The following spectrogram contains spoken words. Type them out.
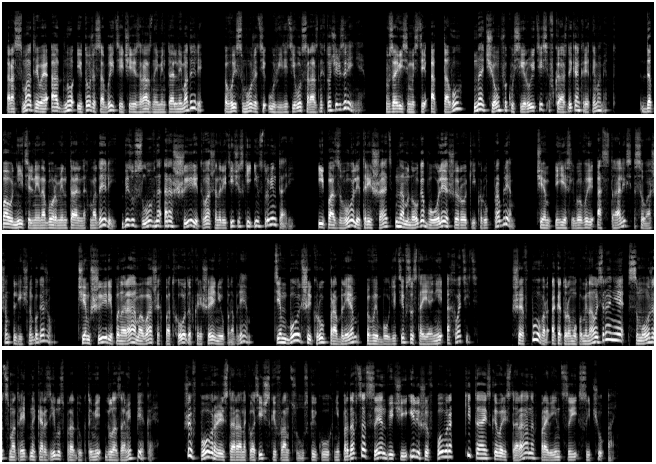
Рассматривая одно и то же событие через разные ментальные модели, вы сможете увидеть его с разных точек зрения, в зависимости от того, на чем фокусируетесь в каждый конкретный момент. Дополнительный набор ментальных моделей, безусловно, расширит ваш аналитический инструментарий и позволит решать намного более широкий круг проблем, чем если бы вы остались с вашим личным багажом. Чем шире панорама ваших подходов к решению проблем, тем больший круг проблем вы будете в состоянии охватить. Шеф-повар, о котором упоминалось ранее, сможет смотреть на корзину с продуктами глазами пекаря шеф-повара ресторана классической французской кухни, продавца сэндвичей или шеф-повара китайского ресторана в провинции Сычуань.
